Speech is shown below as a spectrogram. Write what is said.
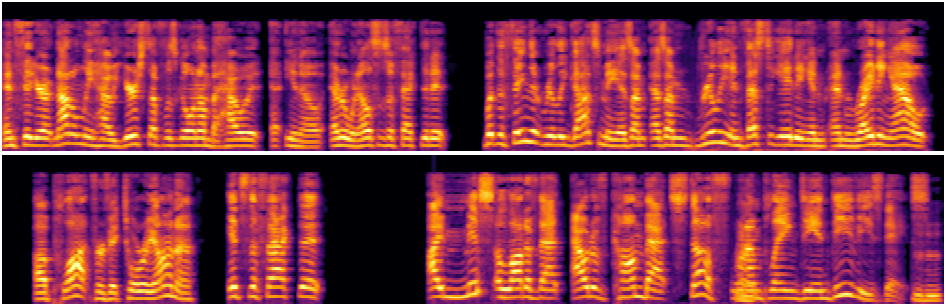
and figure out not only how your stuff was going on, but how it, you know, everyone else has affected it. But the thing that really got to me as I'm as I'm really investigating and, and writing out a plot for Victoriana, it's the fact that I miss a lot of that out of combat stuff when Right. I'm playing D and D these days Mhm.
